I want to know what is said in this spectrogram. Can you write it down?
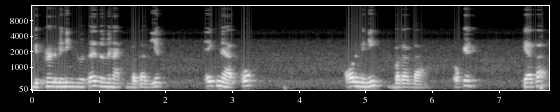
डिफरेंट मीनिंग होता है जो मैंने आपको बता दिया। एक मैं आपको और मीनिंग बताता हूँ ओके क्या था?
